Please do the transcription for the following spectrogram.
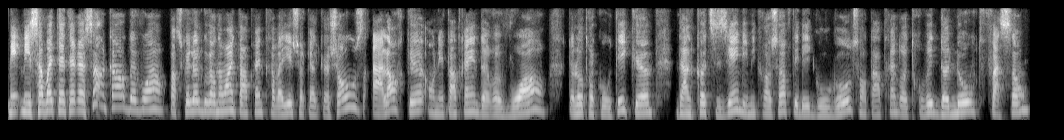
Mais, mais ça va être intéressant encore de voir, parce que là, le gouvernement est en train de travailler sur quelque chose, alors qu'on est en train de revoir de l'autre côté que dans le quotidien, les Microsoft et les Google sont en train de retrouver de d'autres façons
